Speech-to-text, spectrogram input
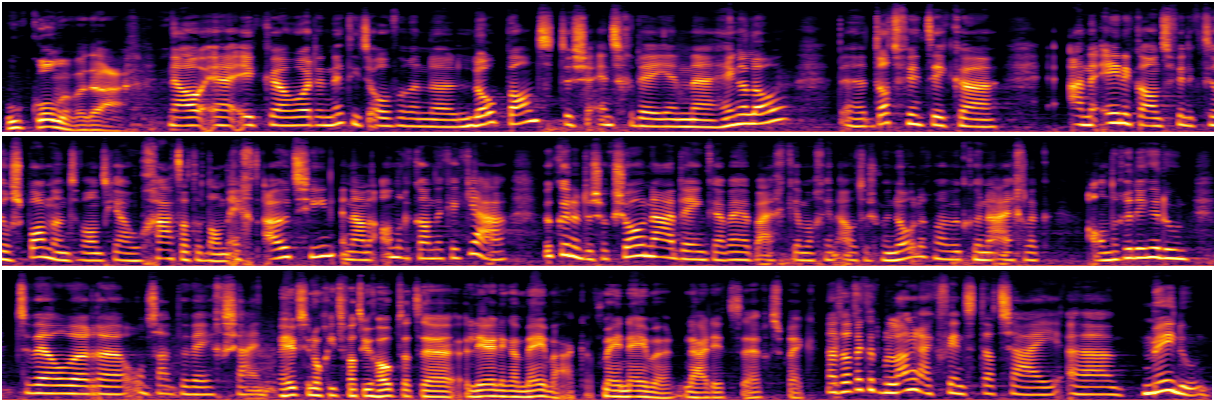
hoe komen we daar? Nou, eh, ik eh, hoorde net iets over een eh, loopband tussen Enschede en Hengelo. Dat vind ik... aan de ene kant vind ik het heel spannend, want ja, hoe gaat dat er dan echt uitzien? En aan de andere kant denk ik, ja, we kunnen dus ook zo nadenken. Wij hebben eigenlijk helemaal geen auto's meer nodig, maar we kunnen eigenlijk andere dingen doen terwijl we eh, ons aan het bewegen zijn. Heeft u nog iets wat u hoopt dat de leerlingen meemaken of meenemen naar dit eh, gesprek? Nou, dat ik het belangrijk vind dat zij eh, meedoen.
